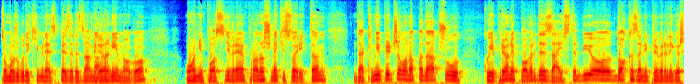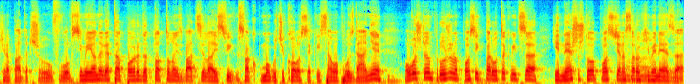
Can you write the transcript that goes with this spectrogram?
to može bude Jimenez, 5,2 miliona nije mnogo. On je u posljednje vreme pronašao neki svoj ritam. Dakle, mi pričamo o napadaču koji je pre one povrede zaista bio dokazani primjer ligaški napadač u Wolvesima i onda ga ta povreda totalno izbacila iz svih, svakog moguće koloseka i samopouzdanje. Ovo što je on pružao na posljednjih par utakmica je nešto što ovo posjeća na Saro -huh. Jimeneza.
